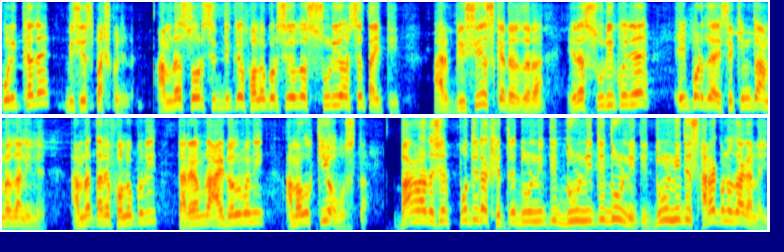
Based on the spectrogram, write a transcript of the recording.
পরীক্ষা দেয় বিসিএস পাশ করে দেয়। আমরা চোর সিদ্দিকরে ফলো করছি হলো সুরি অর্থে তাইতি। আর বিসিএস ক্যাডার যারা এরা চুরি করে এই পর্যায়ে আসে কিন্তু আমরা জানি না। আমরা তারে ফলো করি, তারে আমরা আইডল মানি। আমাকে কি অবস্থা? বাংলাদেশের প্রতিটা ক্ষেত্রে দুর্নীতি দুর্নীতি দুর্নীতি। দুর্নীতি ছাড়া কোনো জায়গা নাই।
